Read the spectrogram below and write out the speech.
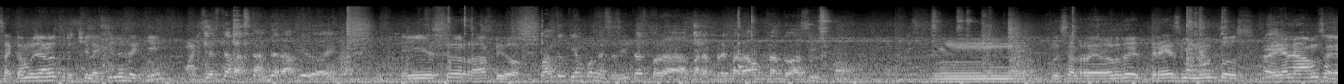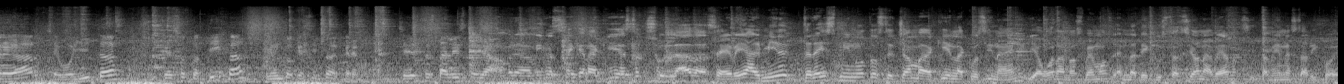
Sacamos ya nuestros chilaquiles de aquí. Aquí está bastante rápido, ¿eh? Sí, esto es rápido. ¿Cuánto tiempo necesitas para, para preparar un plato así? Mm, pues alrededor de 3 minutos. Ahí ya le vamos a agregar cebollita, queso cotija y un toquecito de crema. Sí, esto está listo ya. Hombre, amigos, chequen aquí esta chulada. Se ve al mil 3 minutos de chamba aquí en la cocina, ¿eh? Y ahora nos vemos en la degustación a ver si también está rico, ¿eh?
